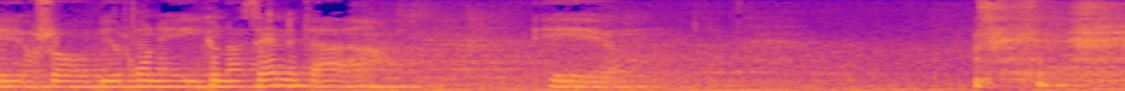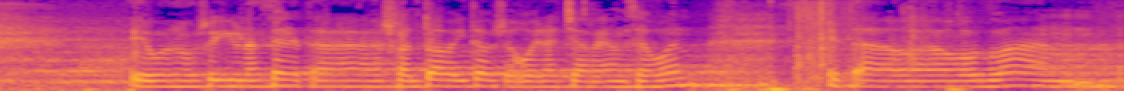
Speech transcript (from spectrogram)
e, oso bi urgune ikuna zen eta e, e, bueno, oso iluna zen eta asfaltoa baita oso goera txarrean zegoen. Eta orduan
